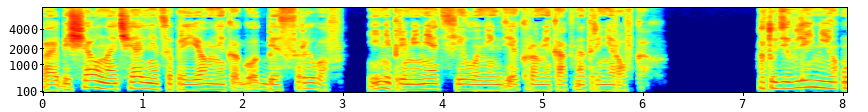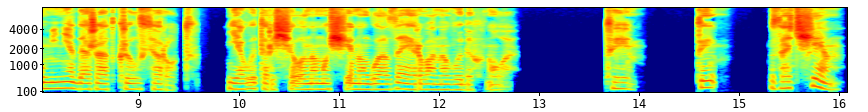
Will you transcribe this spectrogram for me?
Пообещал начальница приемника год без срывов и не применять силу нигде, кроме как на тренировках. От удивления у меня даже открылся рот. Я вытаращила на мужчину глаза и рвано выдохнула. «Ты... ты... зачем?»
